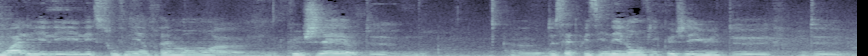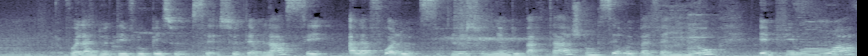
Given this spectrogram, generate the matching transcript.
moi, les, les, souvenirs vraiment euh, que j'ai de, de cette cuisine et l'envie que j'ai eue de, de, voilà, de développer ce, ce thème-là, c'est à la fois le, le souvenir du partage, donc ces repas familiaux, et puis moi,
